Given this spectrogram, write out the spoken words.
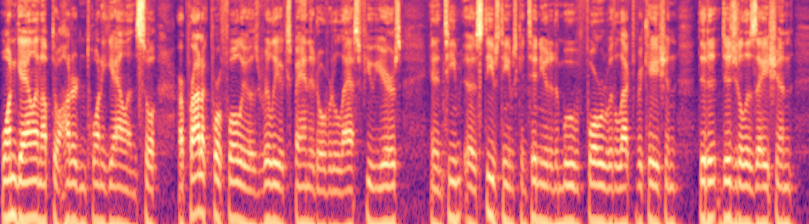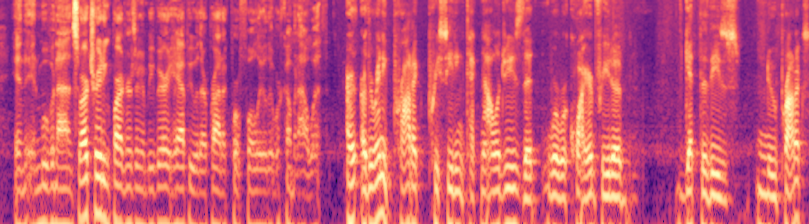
one gallon up to 120 gallons. So our product portfolio has really expanded over the last few years and team, uh, Steve's teams continue to move forward with electrification, digitalization, and, and moving on. So our trading partners are going to be very happy with our product portfolio that we're coming out with. Are, are there any product preceding technologies that were required for you to get to these new products?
